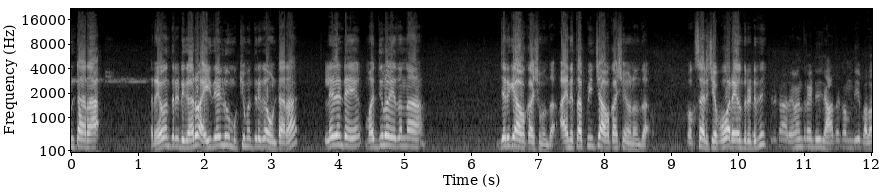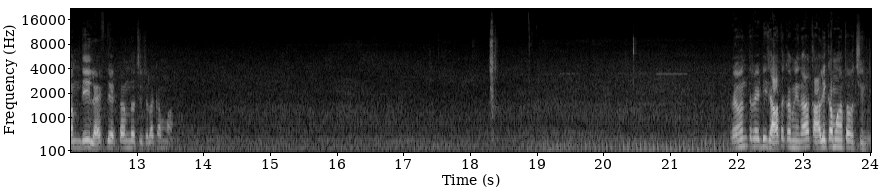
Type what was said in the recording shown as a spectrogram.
ఉంటారా? రేవంత్ రెడ్డి గారు ఐదేళ్ళు ముఖ్యమంత్రిగా ఉంటారా? లేదంటే మధ్యలో ఏదన్నా జరిగే అవకాశం ఉందా? ఆయన తప్పించే అవకాశం ఏమైనా ఉందా? ఒకసారి చెప్పవా రేవంత్ రెడ్డిది? రేవంత్ రెడ్డి జాతకంది బలంది లైఫ్ ఎట్టందో ఉందో రేవంత్ రెడ్డి జాతకం మీద కాళికమాత వచ్చింది.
